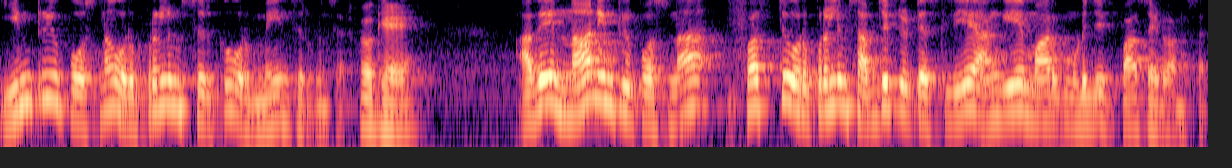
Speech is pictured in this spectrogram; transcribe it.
இன்டர்வியூ போஸ்ட்னா ஒரு ப்ரிலிம்ஸ் இருக்கும் ஒரு மெயின்ஸ் இருக்கும் சார். ஓகே. அதே நான் இன்டர்வியூ போஸ்ட்னா ஃபர்ஸ்ட் ஒரு ப்ரிலிம்ஸ் அப்ஜெக்டிவ் டெஸ்ட்லயே அங்கேயே மார்க் முடிஞ்சு பாஸ் ஆயிடுவாங்க சார்.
